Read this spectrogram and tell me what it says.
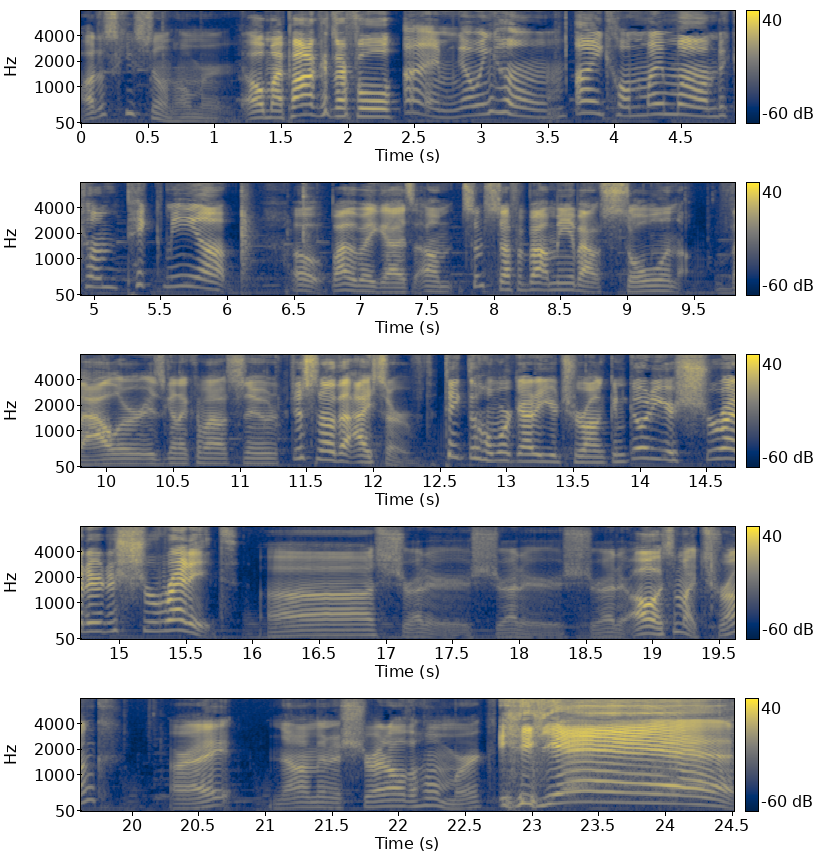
I'll just keep stealing homework. Oh, my pockets are full. I'm going home. I called my mom to come pick me up. Oh, by the way, guys, um, some stuff about me about soul and valor is gonna come out soon. Just know that I served. Take the homework out of your trunk and go to your shredder to shred it. Uh, shredder, shredder, shredder. Oh, it's in my trunk? All right. Now I'm gonna shred all the homework. yeah!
